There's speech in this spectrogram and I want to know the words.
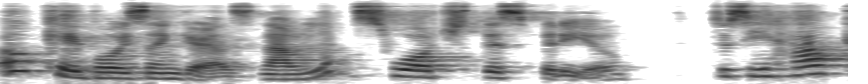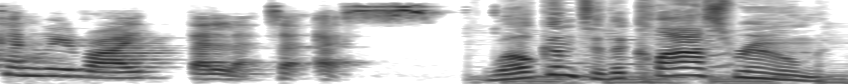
Okay, boys and girls, now let's watch this video to see how can we write the letter S. Welcome to the classroom.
